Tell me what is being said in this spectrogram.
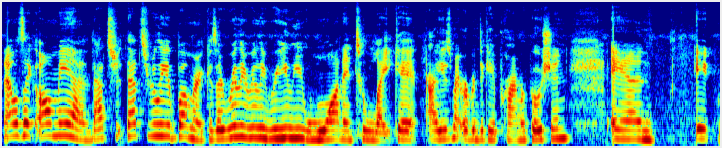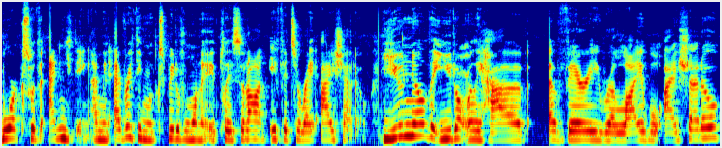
And I was like, oh man, that's that's really a bummer because I really, really, really wanted to like it. I used my Urban Decay Primer Potion and it works with anything. I mean, everything looks beautiful when I place it on if it's a right eyeshadow. You know that you don't really have a very reliable eyeshadow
